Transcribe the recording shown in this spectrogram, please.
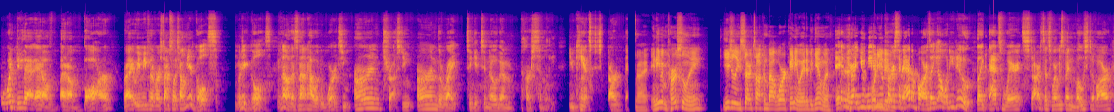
You wouldn't do that at a at a bar, right? We meet for the first time. So like, tell me your goals. What are your goals? No, that's not how it works. You earn trust. You earn the right to get to know them personally. You can't start that. Right. And even personally, usually you start talking about work anyway to begin with. It, right? You meet a new person at a bar. It's like, yo, what do you do? Like that's where it starts. That's where we spend most of our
